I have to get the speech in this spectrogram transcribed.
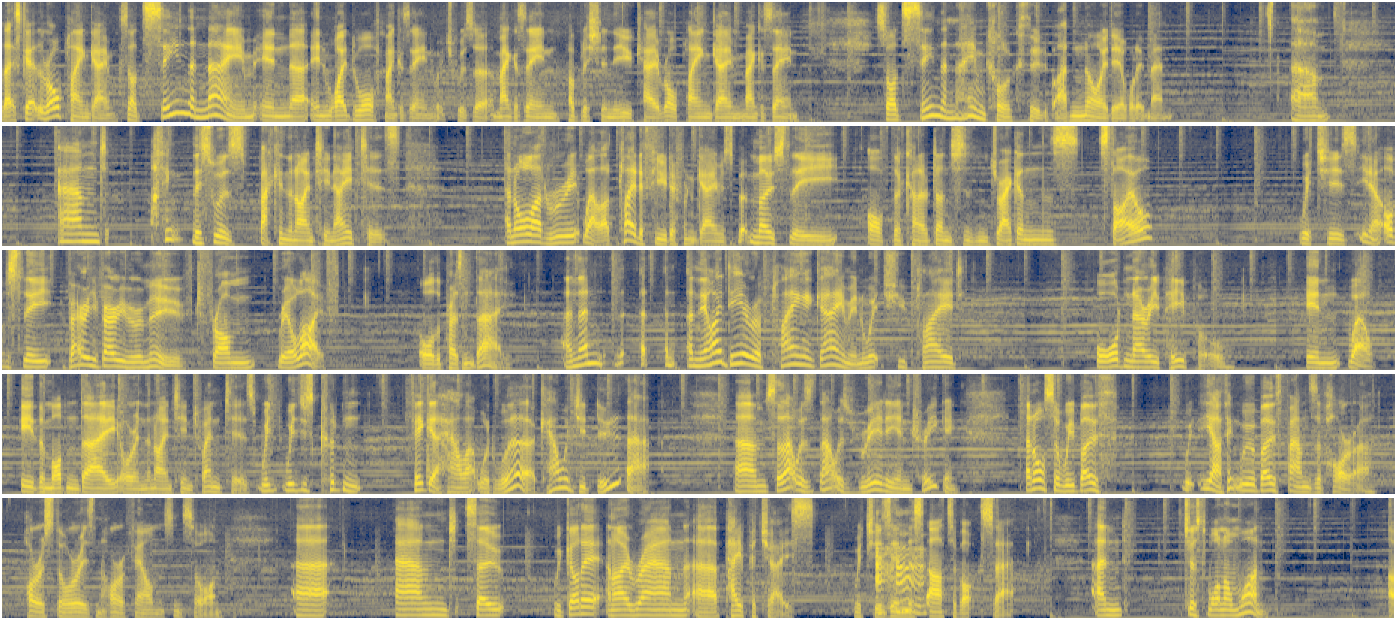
let's get the role playing game because I'd seen the name in uh, in White Dwarf magazine, which was a magazine published in the UK, role playing game magazine. So I'd seen the name Call of Cthulhu, but I had no idea what it meant. Um, and I think this was back in the 1980s. And all I'd re- well, I'd played a few different games, but mostly of the kind of Dungeons and Dragons style which is, you know, obviously very, very removed from real life or the present day. And then, and, the idea of playing a game in which you played ordinary people in, well, either modern day or in the 1920s, we, we just couldn't figure how that would work. How would you do that? Um, so that was that was really intriguing, and also we both, we, yeah, I think we were both fans of horror, horror stories and horror films and so on. Uh, and so we got it, and I ran uh, Paperchase, which is uh-huh. in the uh-huh. starter box set, and just one on one,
